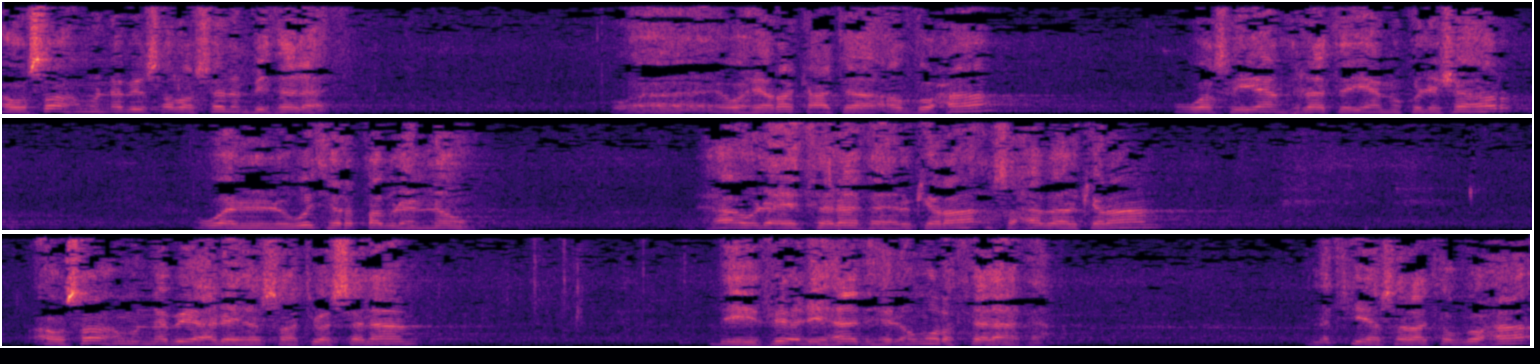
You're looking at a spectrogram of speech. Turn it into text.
أوصاهم النبي صلى الله عليه وسلم بثلاث. وهي ركعة الضحى وصيام ثلاثة أيام من كل شهر والوتر قبل النوم. هؤلاء الثلاثة الكرام الصحابة الكرام أوصاهم النبي عليه الصلاة والسلام بفعل هذه الأمور الثلاثة. التي هي صلاة الضحى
